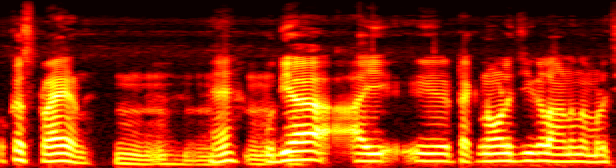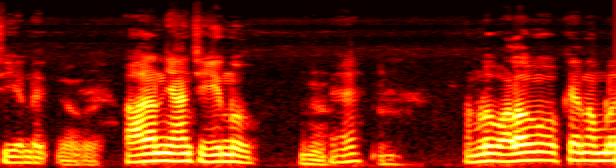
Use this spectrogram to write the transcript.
ഒക്കെ സ്പ്രേ ആണ്. ഉം, ഉം, ഉം, ഏ? ഉം. പുതിയ ടെക്നോളജികളാണ് നമ്മൾ ചെയ്യേണ്ടത്. അതാണ് ഞാൻ ചെയ്യുന്നത്. ഉം. വളവും ഒക്കെ വളമൊക്കെ നമ്മൾ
